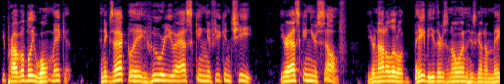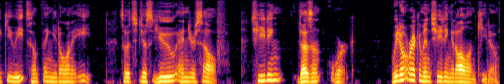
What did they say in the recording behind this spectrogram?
you probably won't make it. And exactly who are you asking if you can cheat? You're asking yourself. You're not a little baby. There's no one who's going to make you eat something you don't want to eat. So it's just you and yourself. Cheating doesn't work. We don't recommend cheating at all on keto.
